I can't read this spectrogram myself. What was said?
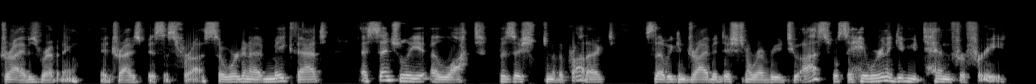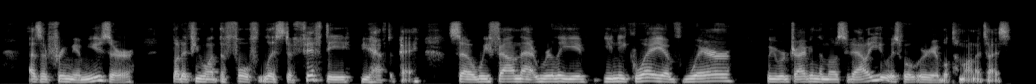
drives revenue. It drives business for us. So we're going to make that essentially a locked position of the product so that we can drive additional revenue to us. We'll say, hey, we're going to give you 10 for free as a freemium user. But if you want the full list of 50, you have to pay. So we found that really unique way of where we were driving the most value is what we were able to monetize.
